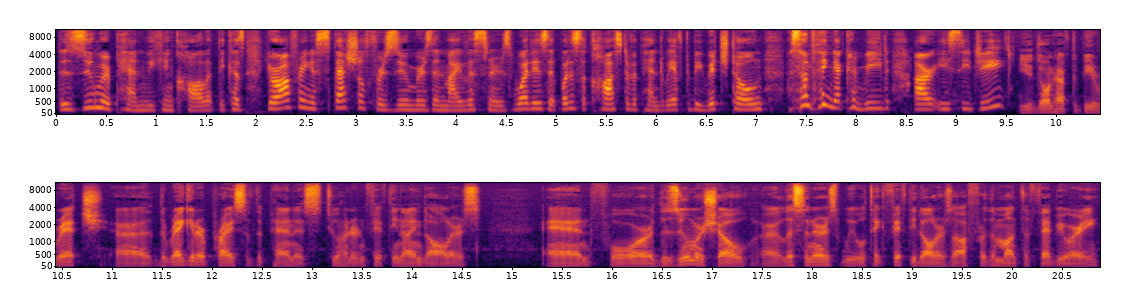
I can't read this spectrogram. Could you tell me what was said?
the Zoomer pen, we can call it, because you're offering a special for Zoomers and my listeners. What is it? What is the cost of a pen? Do we have to be rich to own something that can read our ECG? You don't have to be rich. Uh, the regular price of the pen is $259. And for the Zoomer show, uh, listeners, we will take $50 off for the month of February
